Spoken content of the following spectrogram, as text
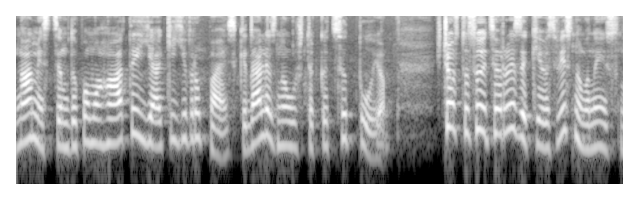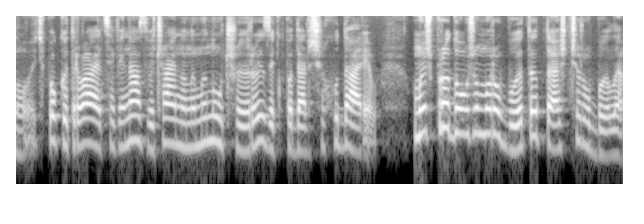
нам із цим допомагати, як і європейські. Далі знову ж таки цитую. Що стосується ризиків, звісно, вони існують. Поки триває ця війна, звичайно, неминучий ризик подальших ударів. Ми ж продовжимо робити те, що робили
